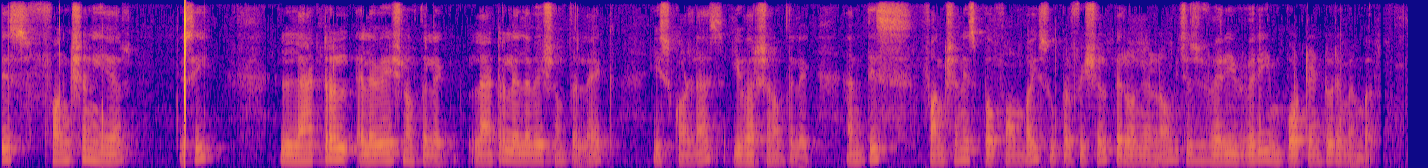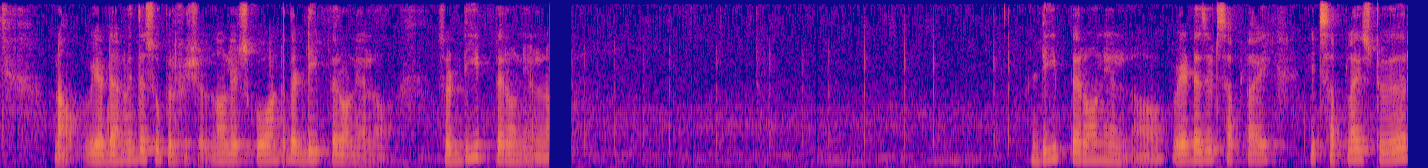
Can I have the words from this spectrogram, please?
this function here you see lateral elevation of the leg. Lateral elevation of the leg is called as eversion of the leg. And this function is performed by superficial peroneal nerve which is very very important to remember. Now we are done with the superficial. Now let's go on to the deep peroneal nerve. So deep peroneal nerve deep peroneal. Nerve where does it supply? It supplies to your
